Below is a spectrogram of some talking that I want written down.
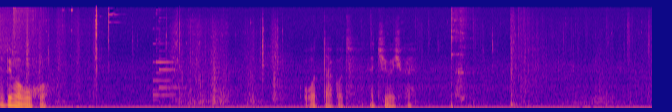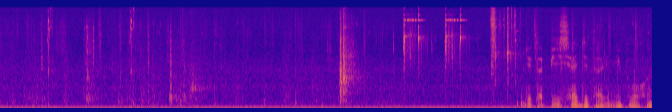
Ну, дымовуху. Вот так вот. Ачивочка. Где-то 50 деталей, неплохо.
